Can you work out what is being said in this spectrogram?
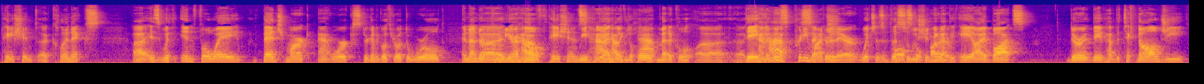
patient uh, clinics, uh, is with Infoway, Benchmark, AntWorks. They're going to go throughout the world. And under uh, Premier Health, patients, we had like the, the whole app. medical. Uh, uh, they have pretty much there, which is the solution. They got the AI bots. They're, they have the technology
